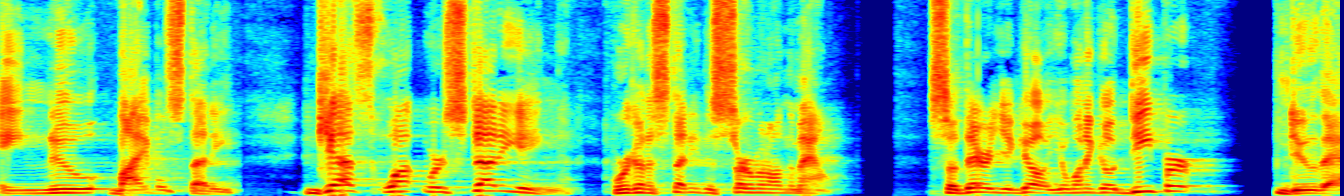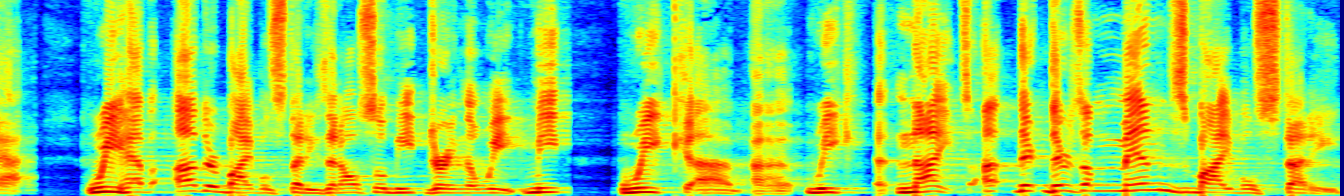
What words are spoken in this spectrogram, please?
a new Bible study. Guess what we're studying? We're going to study the Sermon on the Mount. So there you go. You want to go deeper? Do that. We have other Bible studies that also meet during the week, meet week uh, uh, week nights. Uh, there, there's a men's Bible study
